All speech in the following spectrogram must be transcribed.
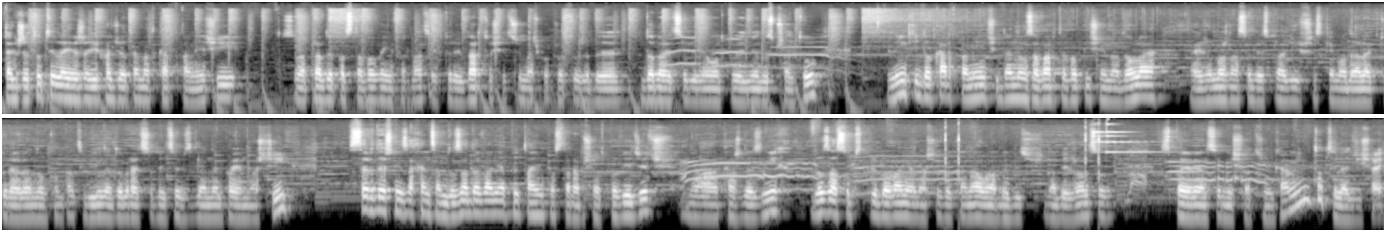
Także to tyle, jeżeli chodzi o temat kart pamięci. To są naprawdę podstawowe informacje, których warto się trzymać po prostu, żeby dobrać sobie ją odpowiednio do sprzętu. Linki do kart pamięci będą zawarte w opisie na dole, także można sobie sprawdzić wszystkie modele, które będą kompatybilne, dobrać sobie coś względem pojemności. Serdecznie zachęcam do zadawania pytań, postaram się odpowiedzieć na każde z nich, do zasubskrybowania naszego kanału, aby być na bieżąco z pojawiającymi się odcinkami. I to tyle dzisiaj.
